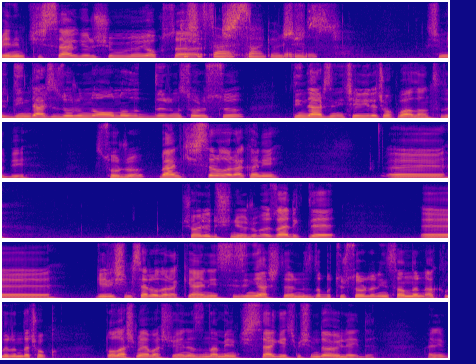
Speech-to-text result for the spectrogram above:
Benim kişisel görüşüm mü yoksa kişisel, kişisel görüşünüz? Şimdi din dersi zorunlu olmalıdır mı sorusu din dersinin içeriğiyle çok bağlantılı bir soru. Ben kişisel olarak hani ee, şöyle düşünüyorum. Özellikle ee, gelişimsel olarak yani sizin yaşlarınızda bu tür sorular insanların akıllarında çok dolaşmaya başlıyor. En azından benim kişisel geçmişimde öyleydi. Hani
